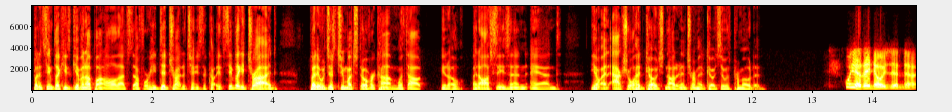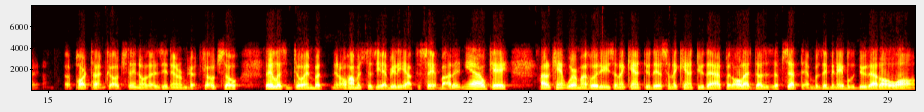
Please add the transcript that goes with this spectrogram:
but it seems like he's given up on all of that stuff where he did try to change the culture it seems like he tried but it was just too much to overcome without you know an off season and you know an actual head coach not an interim head coach that was promoted Well, yeah, they know he's in, uh, a part-time coach. They know that he's an interim head coach, so they listen to him. But you know, how much does he have, really have to say about it? And yeah, okay, I can't wear my hoodies, and I can't do this, and I can't do that. But all that does is upset them because they've been able to do that all along.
